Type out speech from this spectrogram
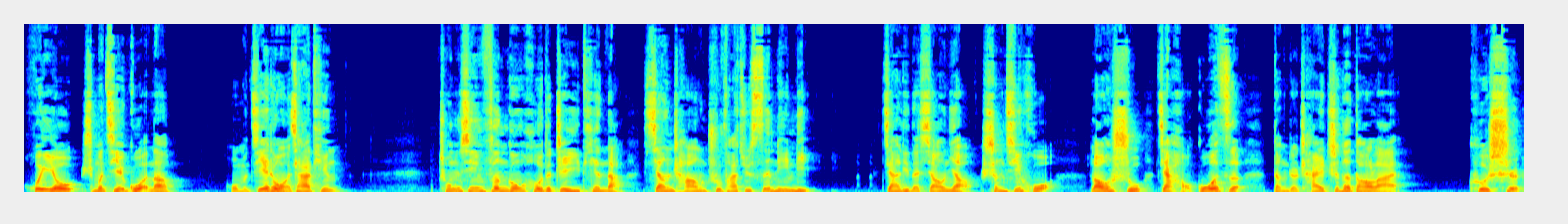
会有什么结果呢？我们接着往下听。重新分工后的这一天呢，香肠出发去森林里，家里的小鸟生起火，老鼠架好锅子。等着柴枝的到来，可是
